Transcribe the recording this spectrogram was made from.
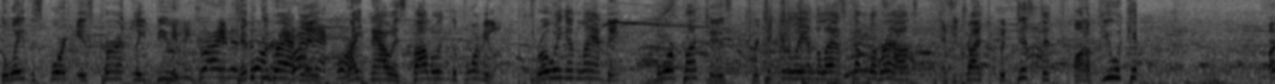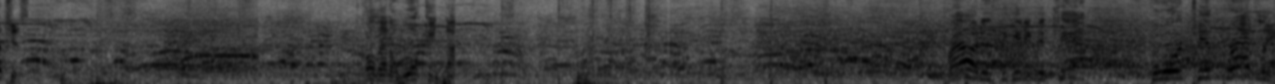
the way the sport is currently viewed. Keep me dry in And Timothy corner, Bradley right now is following the formula, throwing and landing more punches, particularly in the last couple of rounds, as he tries to put distance on a few occasions. Punches. Call that a walking knock. Crowd is beginning to chant for Tim Bradley.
